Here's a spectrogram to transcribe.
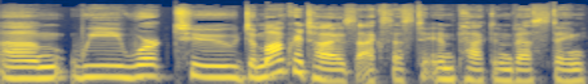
Um, we work to democratize access to impact investing,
